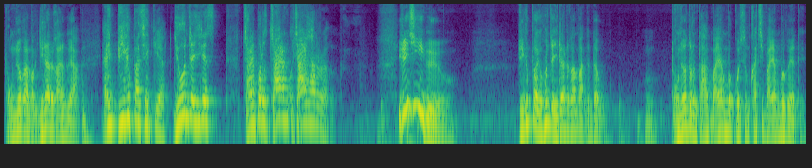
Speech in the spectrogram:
동료가 막 일하러 가는 거야. 야, 이 비겁한 새끼야. 네 혼자 일해서 잘 벌어서 잘 먹고 잘 살아라. 이런 거예요. 비겁하게 혼자 일하러 가면 안 된다고. 동료들은 다 마약 먹고 있으면 같이 마약 먹어야 돼.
